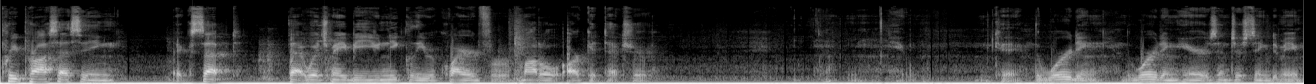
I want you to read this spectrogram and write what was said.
pre processing except that which may be uniquely required for model architecture. Okay, the wording, the wording here is interesting to me.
